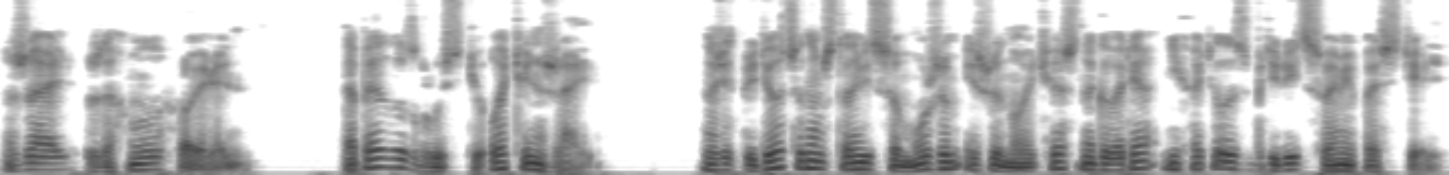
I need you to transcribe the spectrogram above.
«Жаль», — вздохнула Фройлен. Добавила с грустью. «Очень жаль. Значит, придется нам становиться мужем и женой. Честно говоря, не хотелось бы делить с вами постель».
